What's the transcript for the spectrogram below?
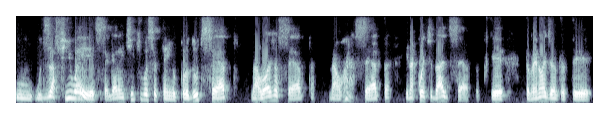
o, o, desafio é esse, é garantir que você tem o produto certo, na loja certa, na hora certa e na quantidade certa, porque também não adianta ter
